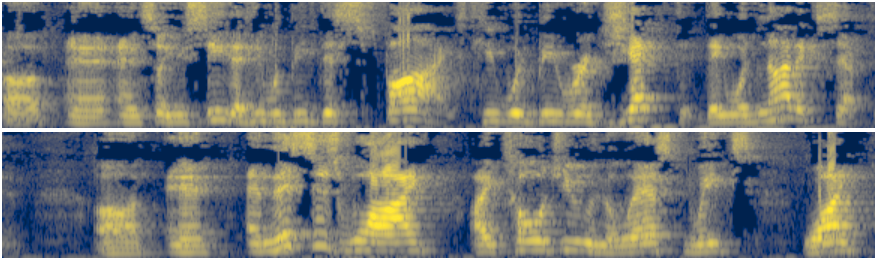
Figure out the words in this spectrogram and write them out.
Uh, and, and, so you see that he would be despised, he would be rejected, they would not accept him. Um, and, and this is why I told you in the last weeks why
